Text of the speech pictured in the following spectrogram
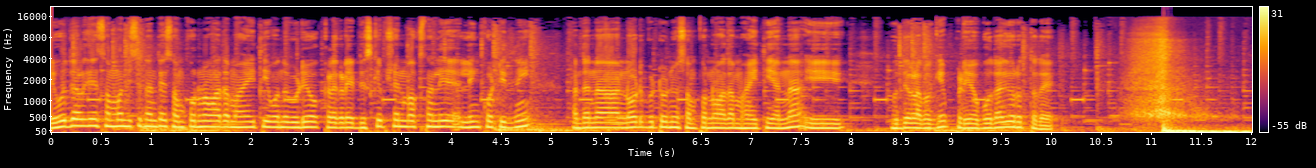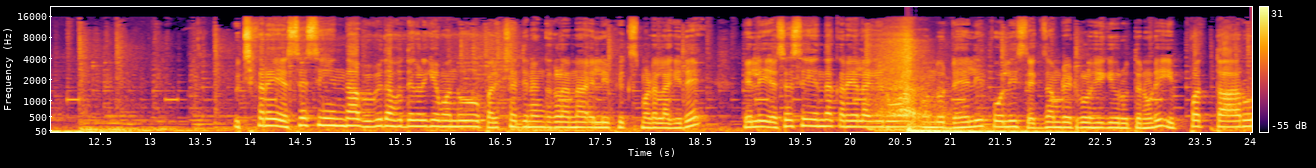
ಈ ಹುದ್ದೆಗಳಿಗೆ ಸಂಬಂಧಿಸಿದಂತೆ ಸಂಪೂರ್ಣವಾದ ಮಾಹಿತಿ ಒಂದು ವಿಡಿಯೋ ಕೆಳಗಡೆ ಡಿಸ್ಕ್ರಿಪ್ಷನ್ ಬಾಕ್ಸ್ನಲ್ಲಿ ಲಿಂಕ್ ಕೊಟ್ಟಿದ್ದೀನಿ. ಅದನ್ನು ನೋಡಿಬಿಟ್ಟು ನೀವು ಸಂಪೂರ್ಣವಾದ ಮಾಹಿತಿಯನ್ನು ಈ ಹುದ್ದೆಗಳ ಬಗ್ಗೆ ಪಡೆಯಬಹುದಾಗಿರುತ್ತದೆ. ವೀಕ್ಷಕರೇ ಎಸ್ ಎಸ್ ಸಿಯಿಂದ ವಿವಿಧ ಹುದ್ದೆಗಳಿಗೆ ಒಂದು ಪರೀಕ್ಷಾ ದಿನಾಂಕಗಳನ್ನು ಇಲ್ಲಿ ಫಿಕ್ಸ್ ಮಾಡಲಾಗಿದೆ. ಇಲ್ಲಿ ಎಸ್ ಎಸ್ ಸಿಯಿಂದ ಕರೆಯಲಾಗಿರುವ ಒಂದು ಡೆಹಲಿ ಪೊಲೀಸ್ ಎಕ್ಸಾಮ್ ಡೇಟ್ಗಳು ಹೀಗೆ ಇರುತ್ತೆ ನೋಡಿ. ಇಪ್ಪತ್ತಾರು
